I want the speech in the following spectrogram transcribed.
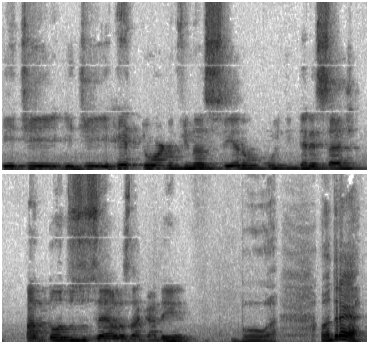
e de, e de retorno financeiro muito interessante para todos os elos da cadeia. Boa. André,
